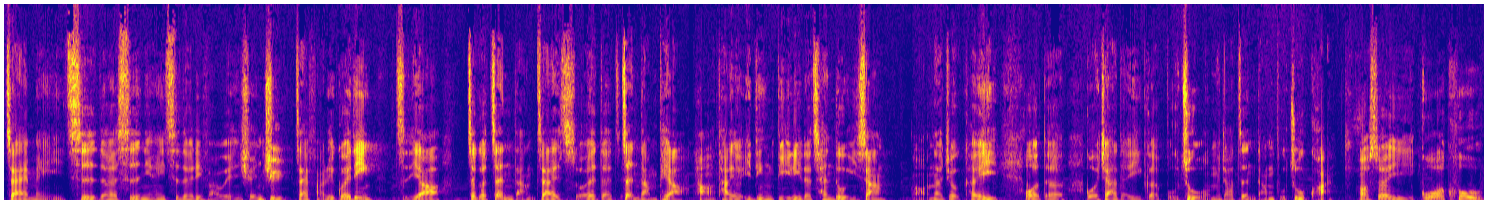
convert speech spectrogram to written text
在每一次的四年一次的立法委员选举，在法律规定，只要这个政党在所谓的政党票，好，它有一定比例的程度以上，哦，那就可以获得国家的一个补助，我们叫政党补助款。哦，所以国库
